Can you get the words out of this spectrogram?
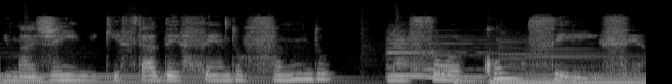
Imagine que está descendo fundo na sua consciência.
